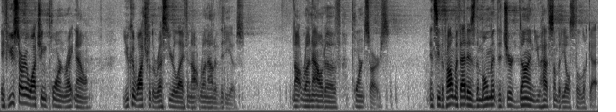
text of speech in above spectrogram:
If you started watching porn right now, you could watch for the rest of your life and not run out of videos, not run out of porn stars. And see, the problem with that is the moment that you're done, you have somebody else to look at.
